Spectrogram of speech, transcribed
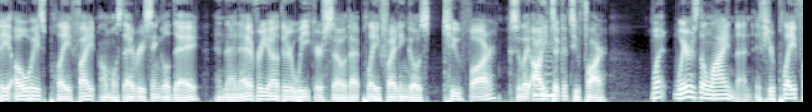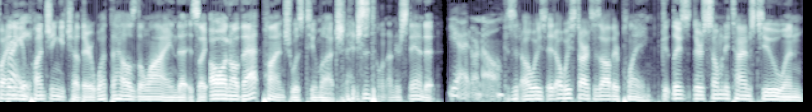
They always play fight almost every single day, and then every other week or so, that play fighting goes too far. So like, oh, you mm-hmm. took it too far. What? Where's the line then? If you're play fighting and punching each other, what the hell is the line that it's like? Oh no, that punch was too much. I just don't understand it Yeah, I don't know. because it always it always starts as oh they're playing. There's there's so many times too when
